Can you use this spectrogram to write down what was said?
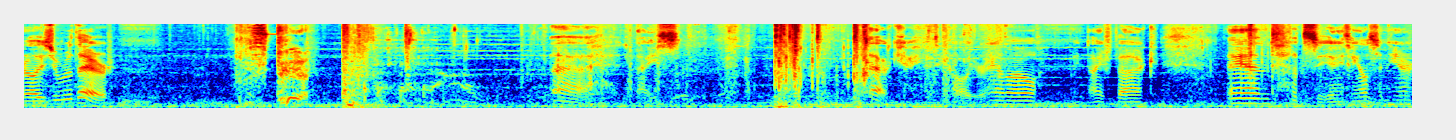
Realize you were there. ah, nice. Okay, take all your ammo, my knife back, and let's see, anything else in here?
